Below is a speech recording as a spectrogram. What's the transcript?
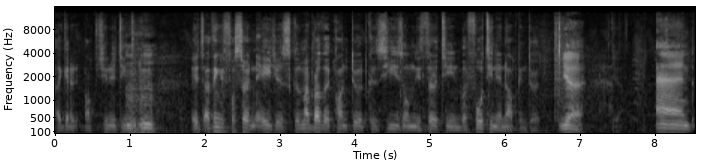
I get an opportunity to do. It's I think it's for certain ages because my brother can't do it because he's only 13, but 14 and up can do it. yeah. Yeah. And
